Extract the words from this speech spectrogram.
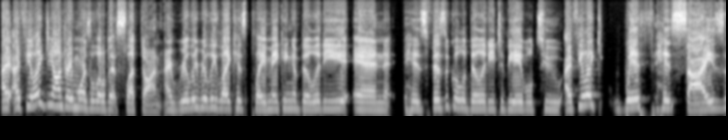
I, I, feel like DeAndre Moore is a little bit slept on. I really, really like his playmaking ability and his physical ability to be able to. I feel like with his size,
